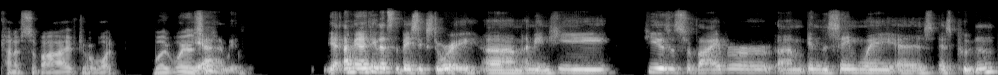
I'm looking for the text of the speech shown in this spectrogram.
kind of survived, or what? Where, where's yeah, his? I mean, yeah, I mean, I think that's the basic story. Um, I mean, he he is a survivor um, in the same way as as Putin.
